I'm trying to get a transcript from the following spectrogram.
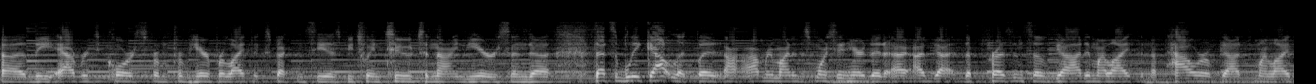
uh, the average course from, from here for life expectancy is between two to nine years. And uh, that's a bleak outlook, but I, am reminded this morning sitting here that I, I've got the presence of God in my life and the power of God for my life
